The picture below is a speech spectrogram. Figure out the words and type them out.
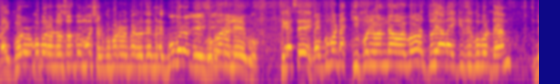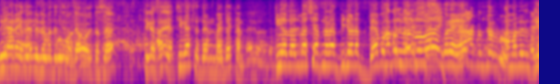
ভাই গরুর গোবর হলেও চলবো মহিষের গোবর হলে মানে গোবর হলে। গোবর হলে ঠিক আছে? ভাই গোবরটা কি পরিমাণ দেওয়া হইব? দুই আড়াই কেজি গোবর দেন। দুই আড়াই কেজি গোবর। দেওয়া হইতেছে। ঠিক আছে? আচ্ছা ঠিক আছে দেন ভাই দেখেন। প্রিয় দেশবাসী আপনারা ভিডিওটা ব্যাপক পরিমাণে শেয়ার করে হ্যাঁ, আমাদেরকে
